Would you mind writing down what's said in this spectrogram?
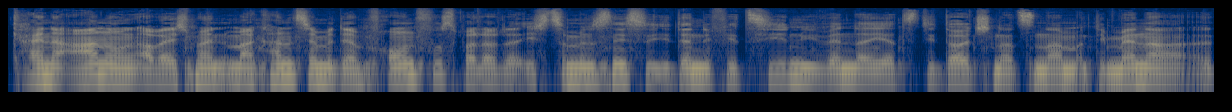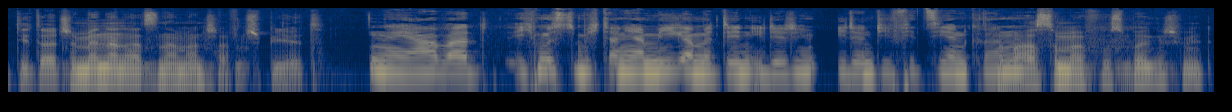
keine Ahnung, aber ich meine, man kann es ja mit dem Frauenfußball oder ich zumindest nicht so identifizieren, wie wenn da jetzt die deutsche National die Männer, die deutsche Männernationalmannschaft spielt. Naja, aber ich müsste mich dann ja mega mit denen ident identifizieren können. Aber hast du mal Fußball gespielt?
